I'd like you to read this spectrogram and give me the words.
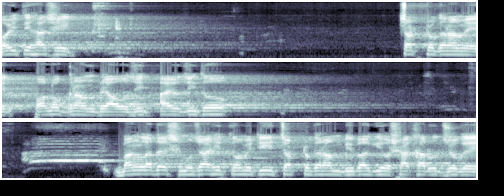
ঐতিহাসিক চট্টগ্রামের পলো গ্রাউন্ডে আয়োজিত আয়োজিত বাংলাদেশ মুজাহিদ কমিটি চট্টগ্রাম বিভাগীয় শাখার উদ্যোগে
